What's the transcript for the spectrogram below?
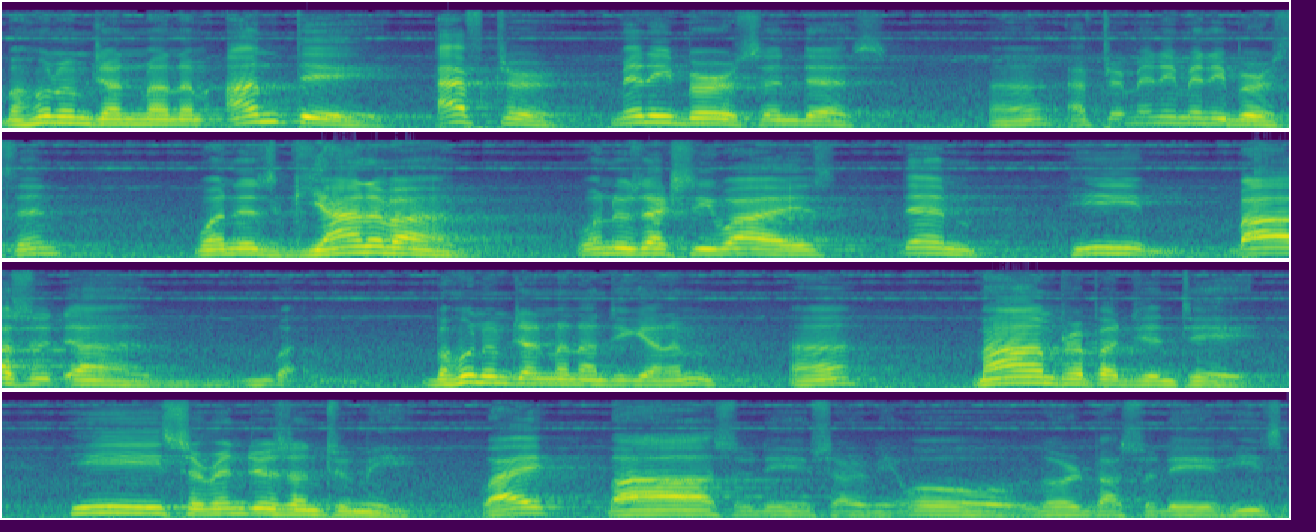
Bahunam Janmanam ante, after many births and deaths. Uh, after many, many births, then one is Jnanavan, one who's actually wise, then he basud, uh, bahunam janmananti jnanam, uh, mam prapadyante. He surrenders unto me. Why? Vasudev Sarvami. Oh, Lord Vasudev, He's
